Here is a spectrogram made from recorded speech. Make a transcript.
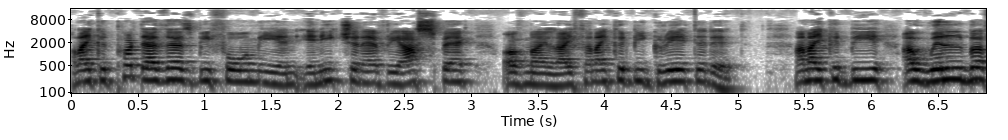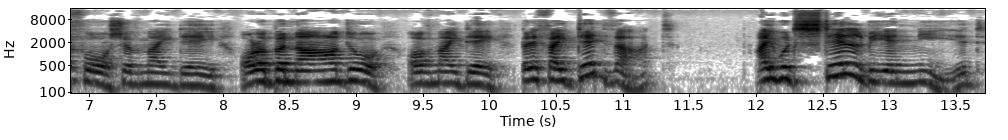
And I could put others before me in, in each and every aspect of my life, and I could be great at it. And I could be a Wilberforce of my day or a Barnardo of my day. But if I did that, I would still be in need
